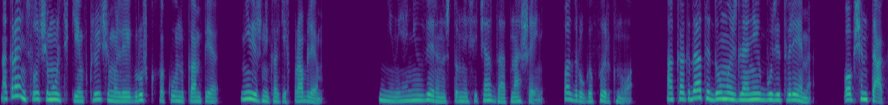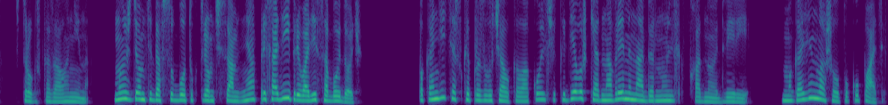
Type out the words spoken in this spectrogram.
На крайний случай мультики им включим или игрушку какую на компе. Не вижу никаких проблем. Нин, я не уверена, что мне сейчас до отношений. Подруга фыркнула. А когда ты думаешь, для них будет время? В общем так, строго сказала Нина. Мы ждем тебя в субботу к трем часам дня. Приходи и приводи с собой дочь. По кондитерской прозвучал колокольчик, и девушки одновременно обернулись к входной двери. В магазин вошел покупатель.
